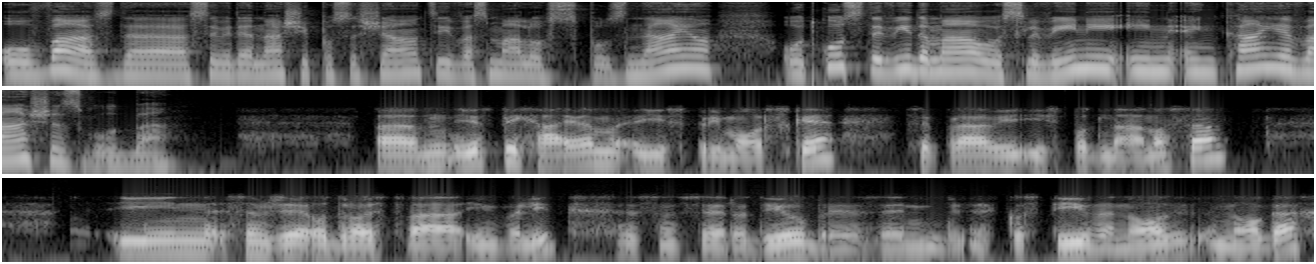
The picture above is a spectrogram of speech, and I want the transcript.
o vas, da seveda naši poslušalci vas malo spoznajo. Odkud ste vi doma v Sloveniji in, in kaj je vaša zgodba? Um, jaz prihajam iz Primorske, se pravi iz Podnanosa. In sem že od rojstva invalid, sem se rodil brez kosti v nogah,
